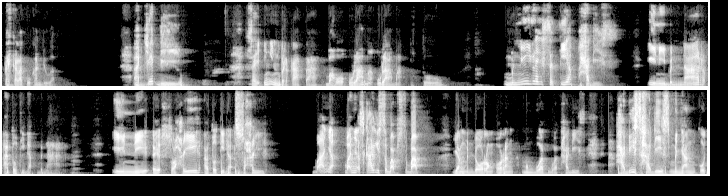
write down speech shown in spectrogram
mereka lakukan juga. Nah, jadi saya ingin berkata bahwa ulama-ulama itu menilai setiap hadis. Ini benar atau tidak benar. Ini eh, sahih atau tidak sahih. Banyak, banyak sekali sebab-sebab yang mendorong orang membuat-buat hadis. Hadis-hadis menyangkut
